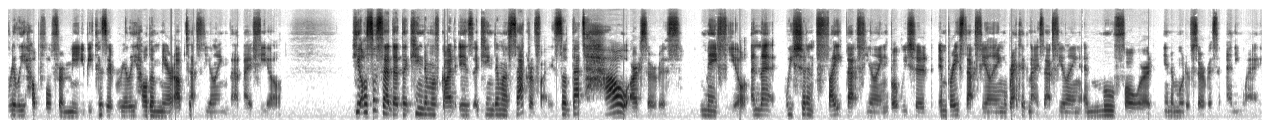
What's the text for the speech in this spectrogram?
really helpful for me because it really held a mirror up to that feeling that I feel. He also said that the kingdom of God is a kingdom of sacrifice. So that's how our service may feel, and that we shouldn't fight that feeling, but we should embrace that feeling, recognize that feeling, and move forward in a mood of service anyway.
